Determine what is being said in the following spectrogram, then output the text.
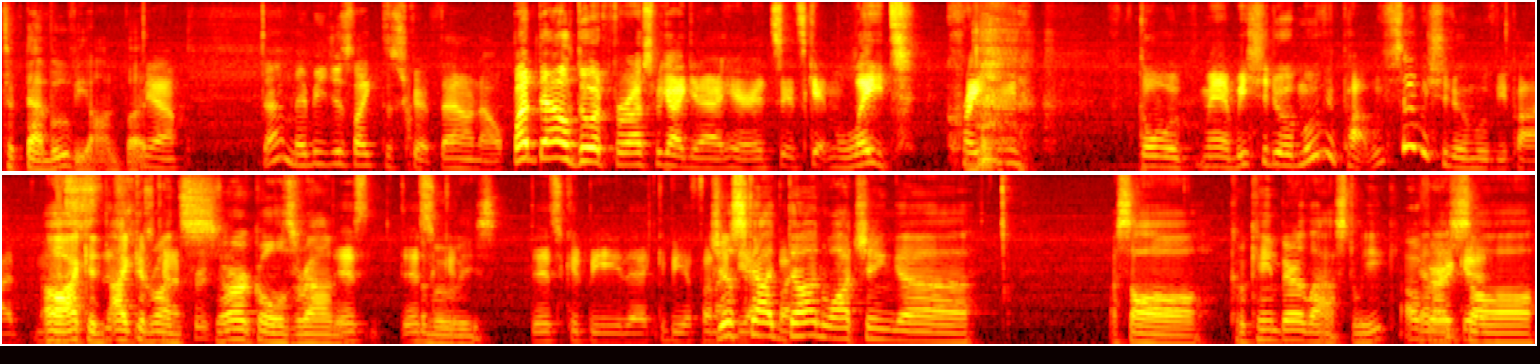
took that movie on. But Yeah. Yeah, maybe just like the script. I don't know. But that'll do it for us. We gotta get out of here. It's it's getting late. Creighton. Go man, we should do a movie pod. We've said we should do a movie pod. oh, I could I could run kinda proves it. circles around This this the could- movies. this could be that could be a fun Just idea, got but- done watching. uh I saw Cocaine Bear last week, Oh, and very I good. saw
